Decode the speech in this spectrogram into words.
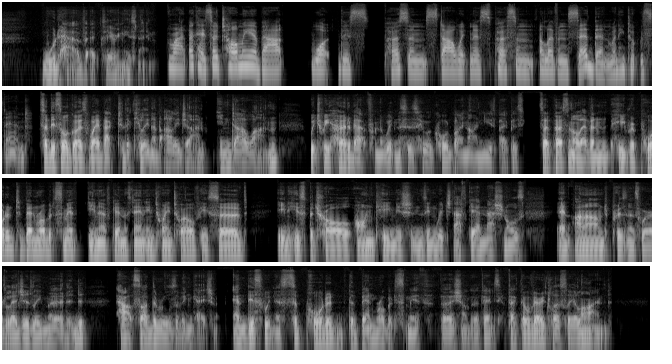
would have at clearing his name. Right. Okay. So tell me about what this person, star witness person 11, said then when he took the stand. So this all goes way back to the killing of Ali Jan in Darwan, which we heard about from the witnesses who were called by nine newspapers. So, Person 11, he reported to Ben Roberts-Smith in Afghanistan in 2012. He served in his patrol on key missions in which Afghan nationals and unarmed prisoners were allegedly murdered outside the rules of engagement. And this witness supported the Ben Roberts-Smith version of events. In fact, they were very closely aligned.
